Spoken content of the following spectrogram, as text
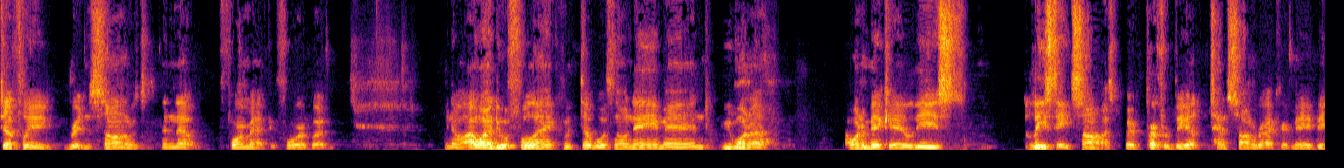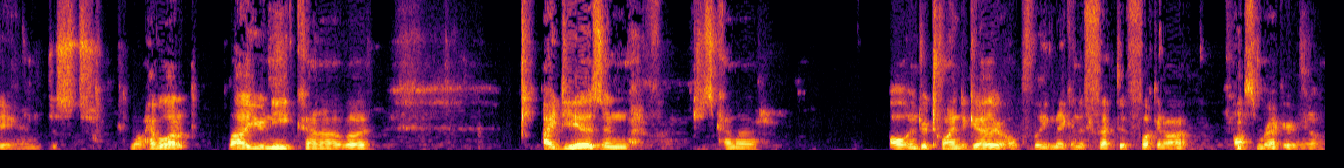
definitely written songs in that format before, but you know, I want to do a full length with Devil with No Name, and we want to. I want to make it at least at least eight songs, but preferably a ten song record, maybe, and just you know have a lot of a lot of unique kind of uh, ideas and just kind of all intertwined together. Hopefully, make an effective fucking aw- awesome record. You know.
